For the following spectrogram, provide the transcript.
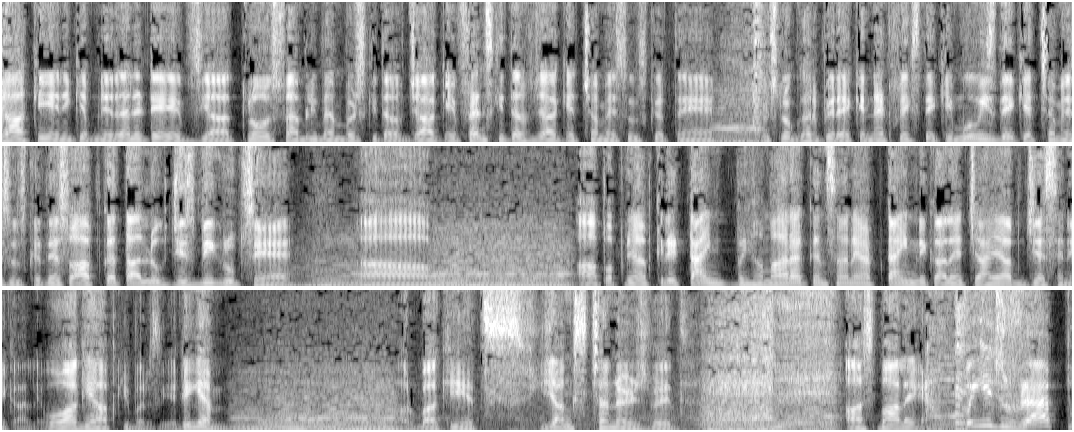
जाके यानी कि अपने रिलेटिव्स या क्लोज फैमिली मेंबर्स की तरफ़ जाके फ्रेंड्स की तरफ़ जाके अच्छा महसूस करते हैं कुछ लोग घर पे रह के नेटफ्लिक्स देख के मूवीज़ देख के अच्छा महसूस करते हैं। सो आपका ताल्लुक जिस भी ग्रुप से है आ, आप अपने आप के लिए टाइम भाई हमारा कंसर्न है आप टाइम निकालें, चाहे आप जैसे निकालें, वो आगे आपकी मर्ज़ी है, ठीक है? और बाकी इट्स यंगस्टर्स विद भाई ये जो रैप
